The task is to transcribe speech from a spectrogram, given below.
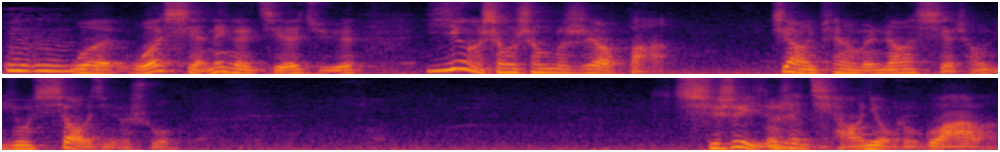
嗯嗯。我我写那个结局，硬生生的是要把这样一篇文章写成用笑结束，其实已经是强扭着瓜了。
